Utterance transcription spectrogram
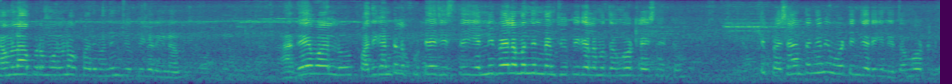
కమలాపురం వాళ్ళను ఒక పది మందిని చూపించగలిగినాం. అదే వాళ్ళు పది గంటల ఫుటేజ్ ఇస్తే ఎన్ని వేల మందిని మేము చూపించగలము దొంగోట్లు వేసినట్టు? అంటే ప్రశాంతంగానే ఓటింగ్ జరిగింది దొంగోట్లు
